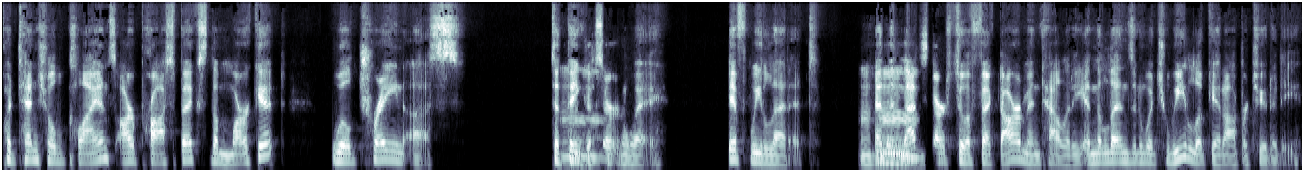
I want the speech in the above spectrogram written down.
potential clients, our prospects, the market will train us to think a Mm. certain way if we let it. And then that starts to affect our mentality and the lens in which we look at opportunity.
